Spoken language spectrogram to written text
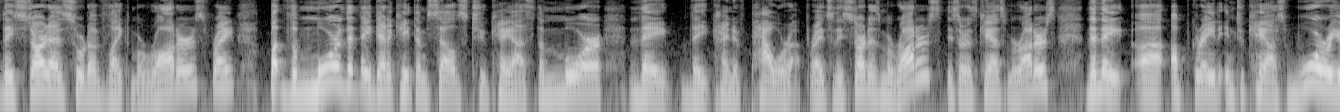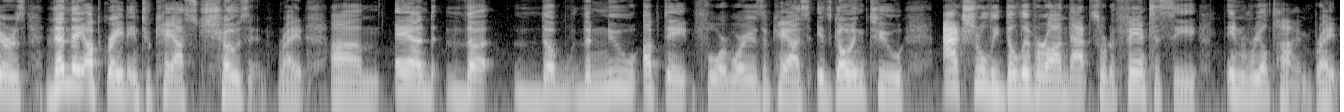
they start as sort of like marauders, right? But the more that they dedicate themselves to chaos, the more they they kind of power up, right? So they start as marauders, they start as chaos marauders, then they uh, upgrade into chaos warriors, then they upgrade into chaos chosen, right? Um, and the the the new update for Warriors of Chaos is going to actually deliver on that sort of fantasy in real time, right?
